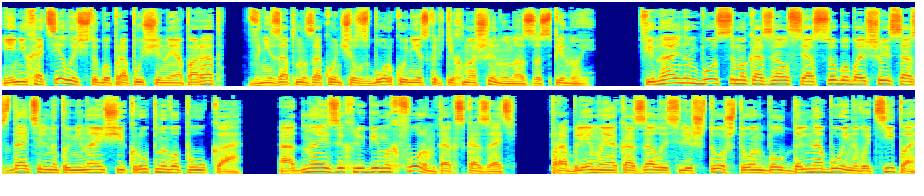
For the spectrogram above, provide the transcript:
и не хотелось, чтобы пропущенный аппарат внезапно закончил сборку нескольких машин у нас за спиной. Финальным боссом оказался особо большой создатель, напоминающий крупного паука, Одна из их любимых форм, так сказать. Проблемой оказалось лишь то, что он был дальнобойного типа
